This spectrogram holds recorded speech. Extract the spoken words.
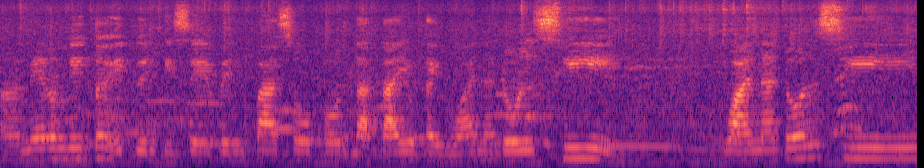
Ah, meron dito, 827 pa. So, punta tayo kay Wana Dolce. Wana Dolce.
